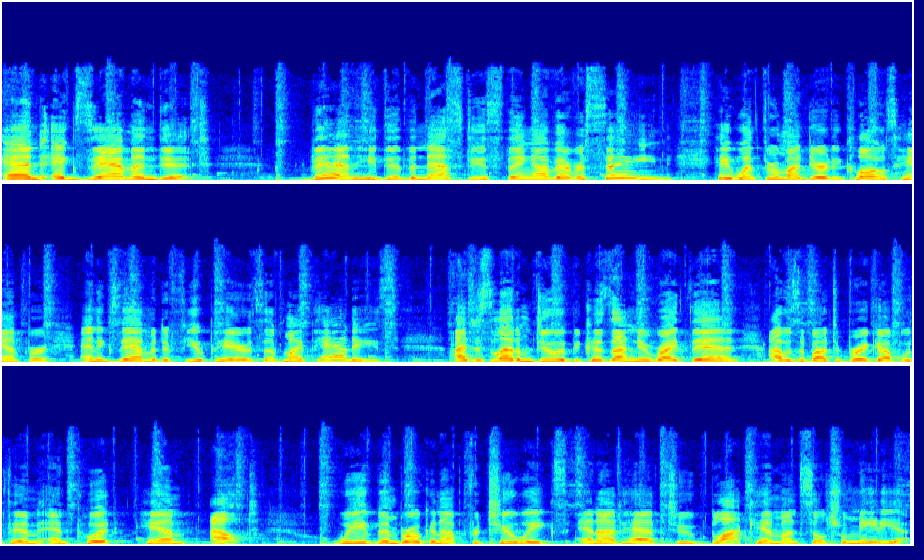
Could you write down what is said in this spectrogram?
and examined it. Then he did the nastiest thing I've ever seen. He went through my dirty clothes hamper and examined a few pairs of my panties. I just let him do it because I knew right then I was about to break up with him and put him out. We've been broken up for two weeks and I've had to block him on social media.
